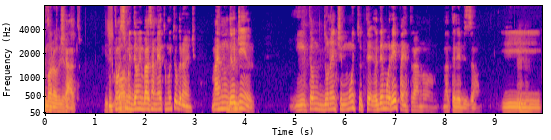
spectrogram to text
fazendo teatro. Escola. Então isso me deu um embasamento muito grande, mas não uhum. deu dinheiro. Então, durante muito tempo, eu demorei para entrar no, na televisão. E, uhum.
